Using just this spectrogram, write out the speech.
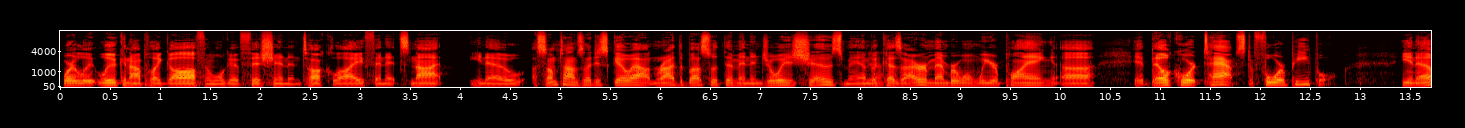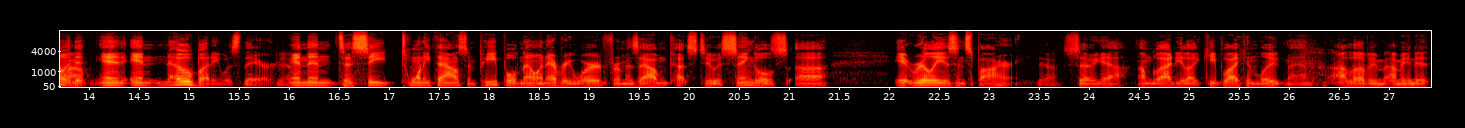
where Luke and I play golf and we'll go fishing and talk life, and it's not. You know, sometimes I just go out and ride the bus with him and enjoy his shows, man. Yeah. Because I remember when we were playing uh, at Belcourt Taps to four people you know, and, Wow. it, and and nobody was there. Yeah. And then to see twenty thousand people knowing every word from his album cuts to his singles, uh, it really is inspiring. Yeah. So yeah, I'm glad you like keep liking Luke, man. I love him. I mean, it,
